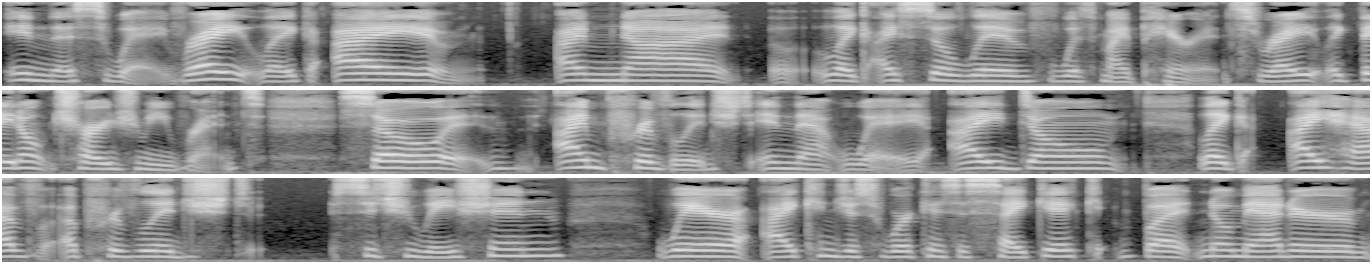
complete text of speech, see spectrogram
in this way, right? Like I I'm not like I still live with my parents, right? Like they don't charge me rent. So I'm privileged in that way. I don't like I have a privileged situation where I can just work as a psychic, but no matter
